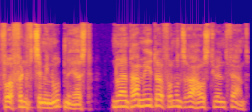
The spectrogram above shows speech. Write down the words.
vor fünfzehn Minuten erst, nur ein paar Meter von unserer Haustür entfernt.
